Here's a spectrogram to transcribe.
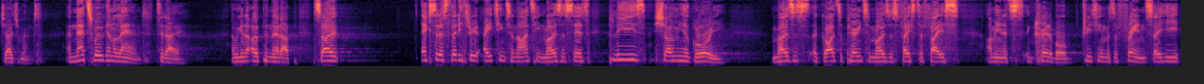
judgment. And that's where we're going to land today. And we're going to open that up. So, Exodus 33, 18 to 19, Moses says, Please show me your glory. Moses, uh, God's appearing to Moses face to face. I mean, it's incredible, treating him as a friend. So he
